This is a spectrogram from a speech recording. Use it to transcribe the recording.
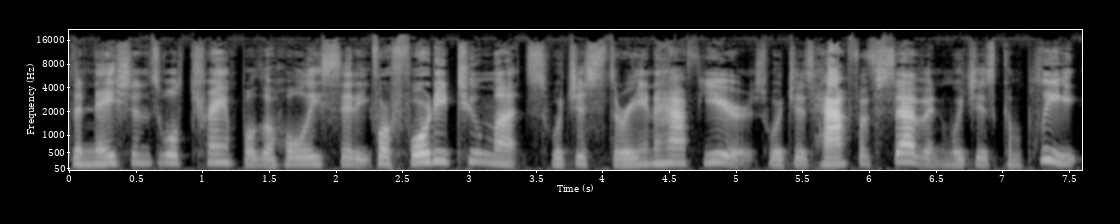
The nations will trample the holy city for 42 months, which is three and a half years, which is half of seven, which is complete.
